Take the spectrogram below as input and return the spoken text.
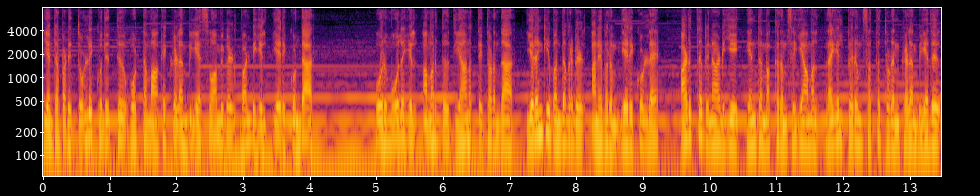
என்றபடி துள்ளி குதித்து ஓட்டமாக கிளம்பிய சுவாமிகள் வண்டியில் ஏறிக்கொண்டார். ஒரு மூலையில் அமர்ந்து தியானத்தை தொடர்ந்தார். இறங்கி வந்தவர்கள் அனைவரும் ஏறிக்கொள்ள அடுத்த வினாடியே எந்த மக்கரும் செய்யாமல் ரயில் பெரும் சத்தத்துடன் கிளம்பியது.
